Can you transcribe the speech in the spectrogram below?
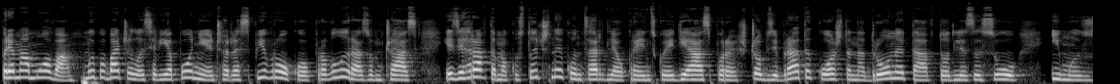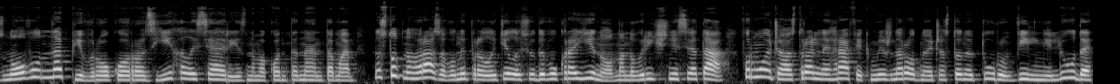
Пряма мова. Ми побачилися в Японії через півроку. Провели разом час. Я зіграв там акустичний концерт для української діаспори, щоб зібрати кошти на дрони та авто для ЗСУ. І ми знову на півроку роз'їхалися різними континентами. Наступного разу вони прилетіли сюди в Україну на новорічні свята. Формуючи гастрольний графік міжнародної частини туру Вільні люди,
